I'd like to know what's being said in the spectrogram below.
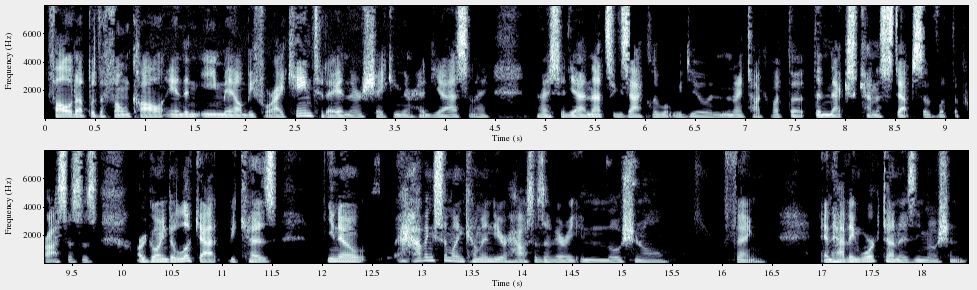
followed up with a phone call and an email before I came today, and they're shaking their head yes, and I and I said yeah, and that's exactly what we do, and then I talk about the the next kind of steps of what the processes are going to look at because you know having someone come into your house is a very emotional thing and having worked on is emotion.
